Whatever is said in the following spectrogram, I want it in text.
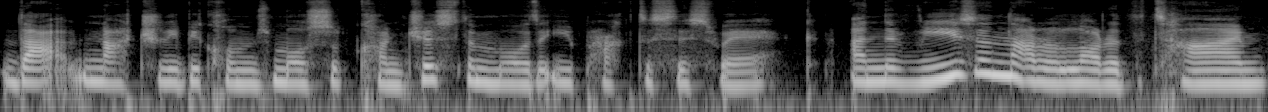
that naturally becomes more subconscious the more that you practice this work. And the reason that a lot of the time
